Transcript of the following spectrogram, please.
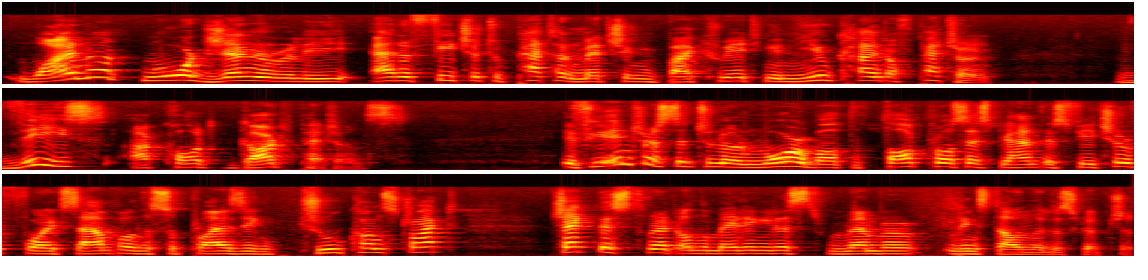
why not more generally add a feature to pattern matching by creating a new kind of pattern? These are called guard patterns. If you're interested to learn more about the thought process behind this feature, for example the surprising true construct, check this thread on the mailing list, remember links down in the description.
